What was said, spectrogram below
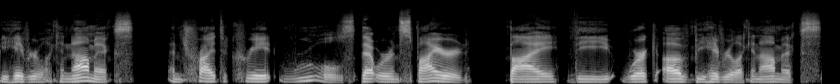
behavioral economics and try to create rules that were inspired by the work of behavioral economics,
